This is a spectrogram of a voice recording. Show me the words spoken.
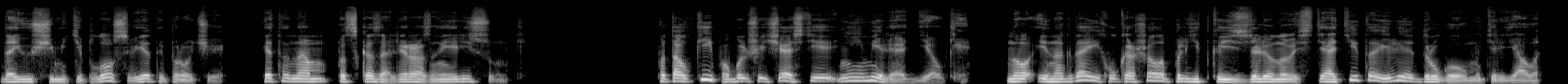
дающими тепло, свет и прочее. Это нам подсказали разные рисунки. Потолки, по большей части, не имели отделки, но иногда их украшала плитка из зеленого стеатита или другого материала,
